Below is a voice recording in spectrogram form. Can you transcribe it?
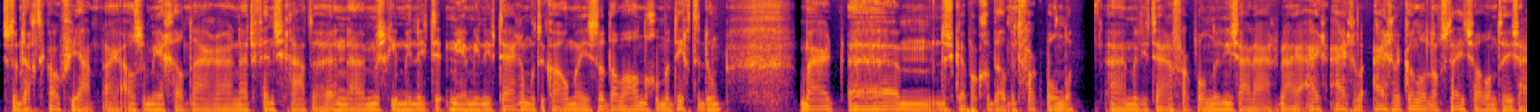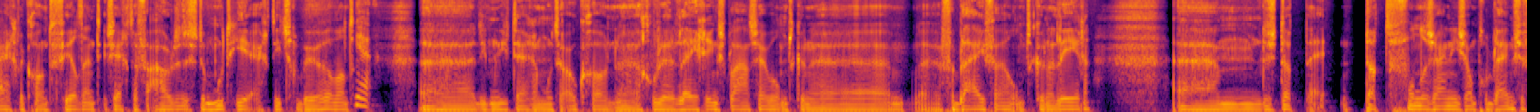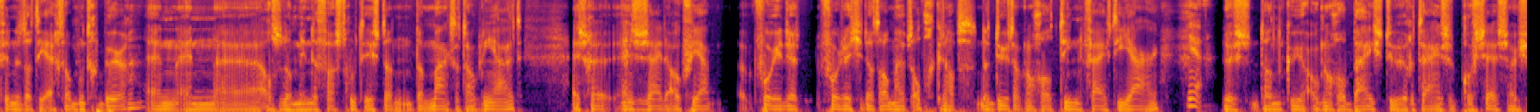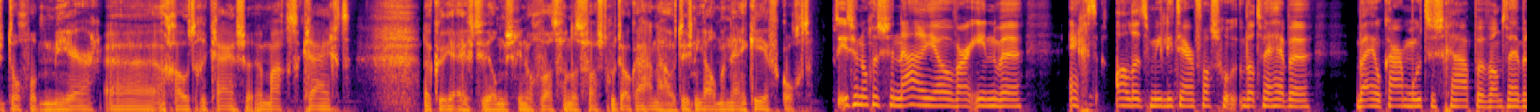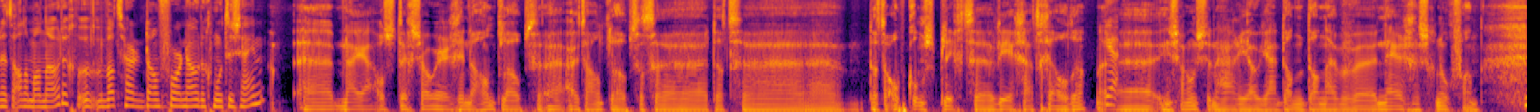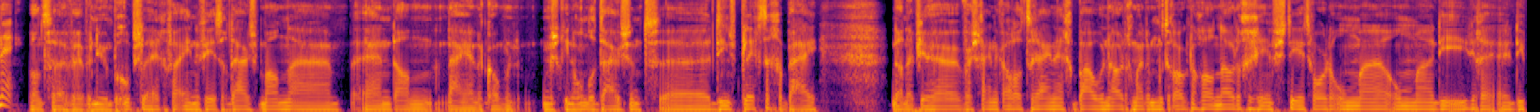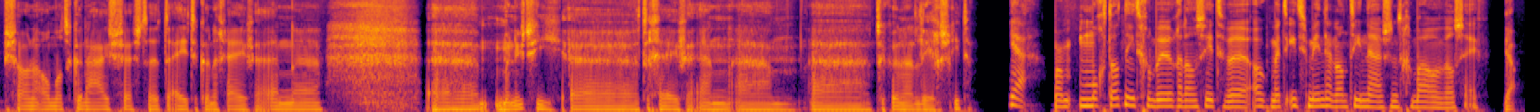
Dus toen dacht ik ook van ja, nou ja als er meer geld naar, naar Defensie gaat en misschien milita meer militairen moeten komen, is dat dan wel handig om het dicht te doen. Maar ehm, dus ik heb ook gebeld met vakbonden. Uh, militaire vakbonden, die zeiden eigenlijk, nou ja, eigenlijk, eigenlijk kan dat nog steeds wel, want het is eigenlijk gewoon te veel en het is echt te verouderd. Dus er moet hier echt iets gebeuren, want ja. uh, die militairen moeten ook gewoon een uh, goede legeringsplaats hebben om te kunnen verblijven, om te kunnen leren. Um, dus dat, dat vonden zij niet zo'n probleem. Ze vinden dat die echt wel moet gebeuren. En, en als er dan minder vastgoed is, dan, dan maakt dat ook niet uit. En ze, en ze zeiden ook van ja, voor je de, voordat je dat allemaal hebt opgeknapt, dat duurt ook nogal 10, 15 jaar. Ja. Dus dan kun je ook nog wel bijsturen tijdens het proces. Als je toch wat meer uh, een grotere krijgsmacht krijgt, dan kun je eventueel misschien nog wat van dat vastgoed ook aanhouden. Het is niet allemaal in één keer verkocht. Is er nog een scenario waarin we echt al het militair vastgoed wat we hebben bij elkaar moeten schrapen, want we hebben het allemaal nodig. Wat zou er dan voor nodig moeten zijn? Uh, nou ja, als het echt zo erg in de hand loopt, uh, uit de hand loopt, dat, uh, dat, dat de opkomstplicht weer gaat gelden. Ja. in zo'n scenario, ja, dan, dan hebben we nergens genoeg van. Nee. Want we hebben nu een beroepsleger van 41.000 man. en dan, nou ja, dan komen misschien 100.000 dienstplichtigen bij. Dan heb je waarschijnlijk alle terreinen en gebouwen nodig, maar dan moet er ook nog wel nodige geïnvesteerd worden om, uh, om uh, die, die personen allemaal te kunnen huisvesten, te eten kunnen geven en munitie te geven en te kunnen leren schieten. Ja, maar mocht dat niet gebeuren, dan zitten we ook met iets minder dan 10.000 gebouwen wel safe. Ja.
